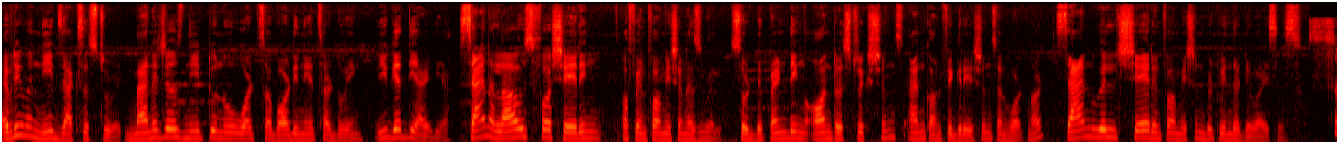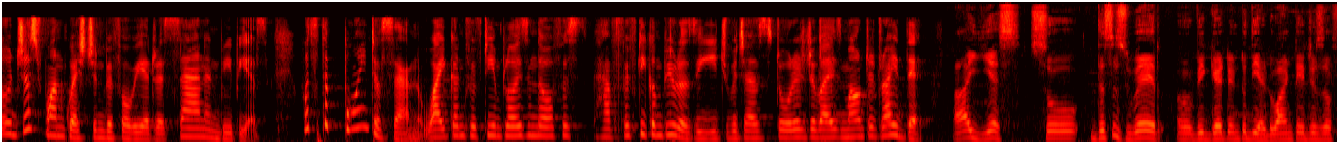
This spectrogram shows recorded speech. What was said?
everyone needs access to it. Managers need to know what subordinates are doing. You get the idea. SAN allows for sharing of information as well. So, depending on restrictions and configurations and whatnot, SAN will share information between the devices. So, just one question before we address SAN and VPS. What's the point of SAN? Why can't 50 employees in the office have 50 computers each, which has storage device mounted right there? Ah, yes. So, this is where uh, we get into the advantages of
